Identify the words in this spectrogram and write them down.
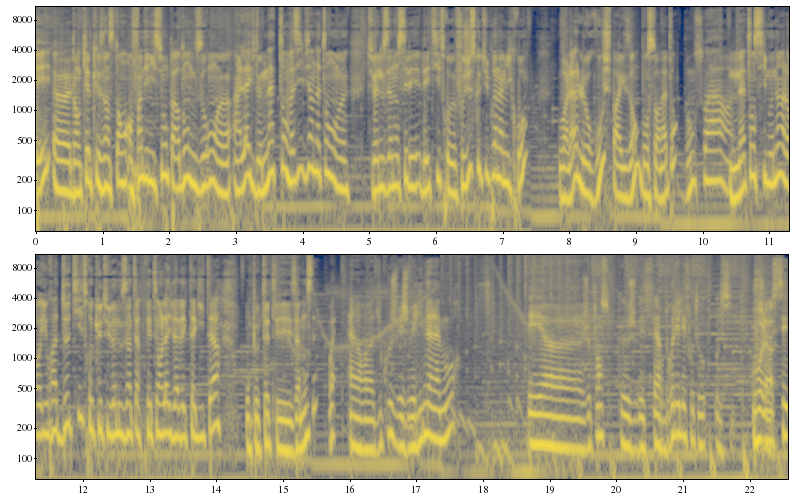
Et euh, dans quelques instants, en fin d'émission, pardon, nous aurons euh, un live de Nathan. Vas-y, viens Nathan, euh, tu vas nous annoncer les, les titres. Faut juste que tu prennes un micro. Voilà, le rouge par exemple. Bonsoir Nathan. Bonsoir. Nathan Simonin, alors il y aura deux titres que tu vas nous interpréter en live avec ta guitare. On peut peut-être les annoncer? Ouais, alors euh, du coup, je vais jouer l'hymne à l'amour. Et euh, je pense que je vais faire brûler les photos aussi. Voilà. C'est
